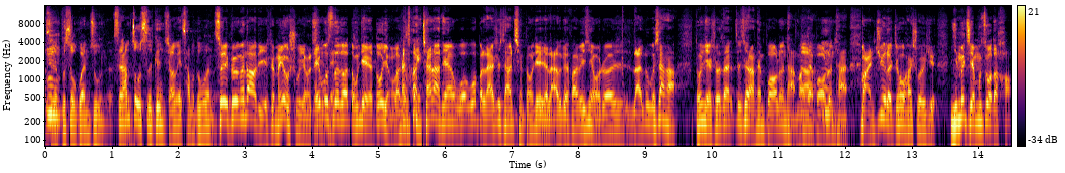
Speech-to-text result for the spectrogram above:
是不受关注的。是他们做事跟小米差不多呢。所以归根到底是没有输赢，雷布斯和董姐姐都赢了，是吧？前两天我我本来是想请董姐姐来了，给她发微信，我说来录个像啊。董姐说在这这两天博鳌论坛嘛，在博鳌论坛婉拒了之后，还说一句：你们节目做得好。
